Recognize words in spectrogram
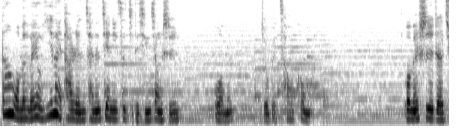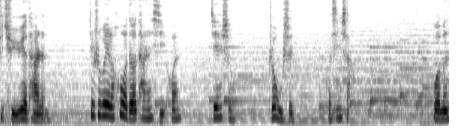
当我们唯有依赖他人才能建立自己的形象时，我们就被操控了。我们试着去取悦他人，就是为了获得他人喜欢、接受、重视或欣赏。我们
